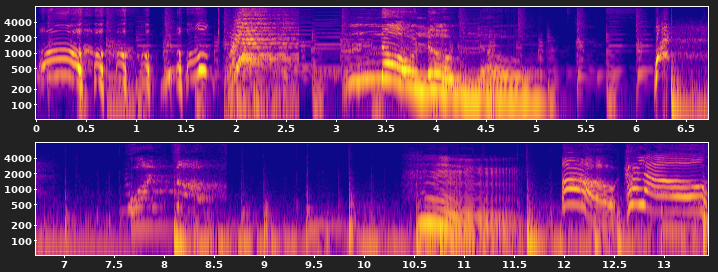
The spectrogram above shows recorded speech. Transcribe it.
Oh, oh, No, no, no. What? What the? Hmm. Oh, hello!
